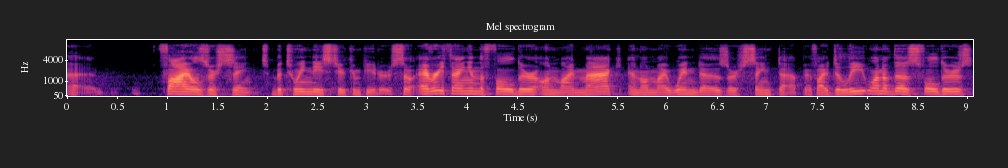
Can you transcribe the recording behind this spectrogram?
uh, files are synced between these two computers. So everything in the folder on my Mac and on my Windows are synced up. If I delete one of those folders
